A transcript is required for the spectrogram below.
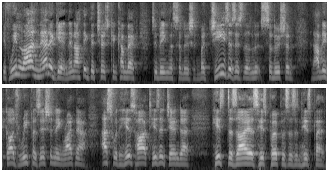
if we line that again, then I think the church can come back to being the solution. But Jesus is the solution and I believe God's repositioning right now us with His heart, His agenda, His desires, His purposes, and His plan.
